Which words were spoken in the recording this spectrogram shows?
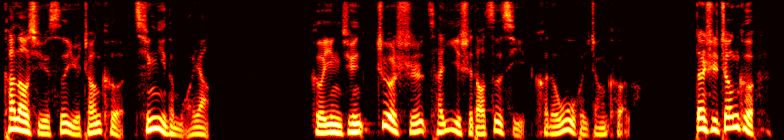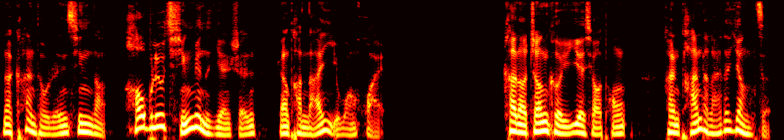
看到许思与张克亲昵的模样。葛应军这时才意识到自己可能误会张克了，但是张克那看透人心的、毫不留情面的眼神让他难以忘怀。看到张克与叶晓彤很谈得来的样子，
